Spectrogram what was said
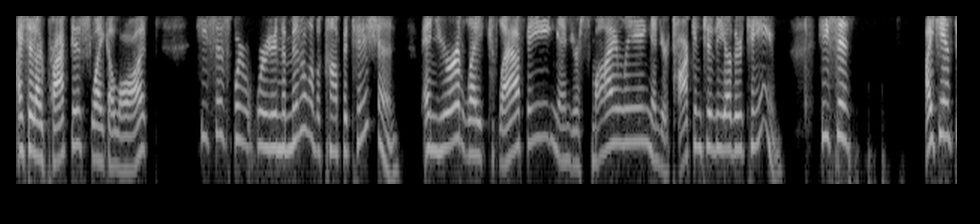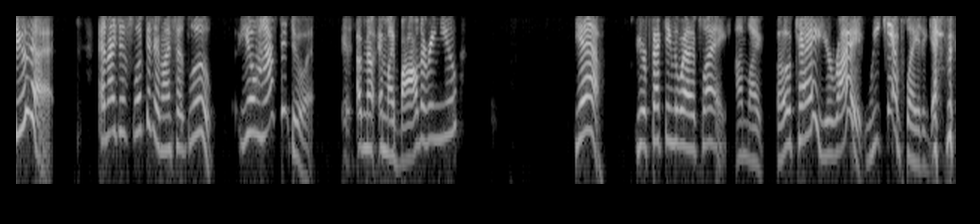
I said, I practice like a lot. He says, We're we're in the middle of a competition and you're like laughing and you're smiling and you're talking to the other team. He said, I can't do that. And I just looked at him. I said, Lou, you don't have to do it. Am I, am I bothering you? Yeah, you're affecting the way I play. I'm like, okay, you're right. We can't play together.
